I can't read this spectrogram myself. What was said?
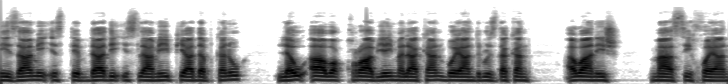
نیزامی ئیستیبدادی ئیسلامی پیادە بکەن و لەو ئاوە قوڕاویەی مەلاکان بۆیان دروست دەکەن ئەوانیش ماسی خۆیان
